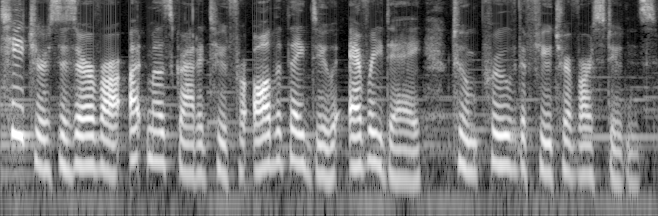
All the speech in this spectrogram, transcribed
Teachers deserve our utmost gratitude for all that they do every day to improve the future of our students.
